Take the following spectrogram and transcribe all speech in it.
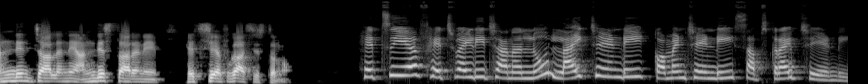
అందించాలని అందిస్తారని హెచ్సిఎఫ్గా ఆశిస్తున్నాం. హెచ్సిఎఫ్ హెచ్వైడి ఛానల్ను లైక్ చేయండి కామెంట్ చేయండి సబ్స్క్రైబ్ చేయండి.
